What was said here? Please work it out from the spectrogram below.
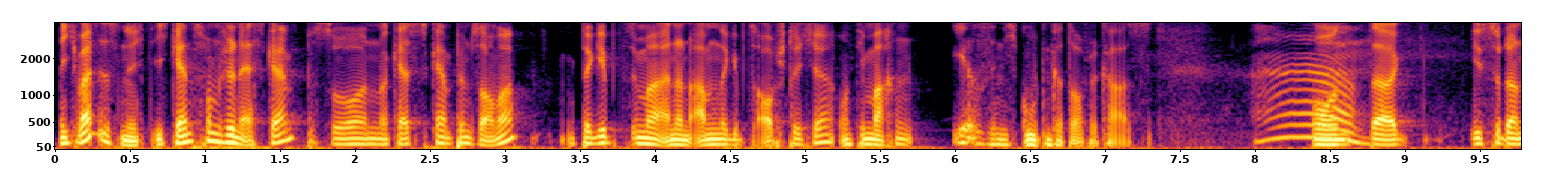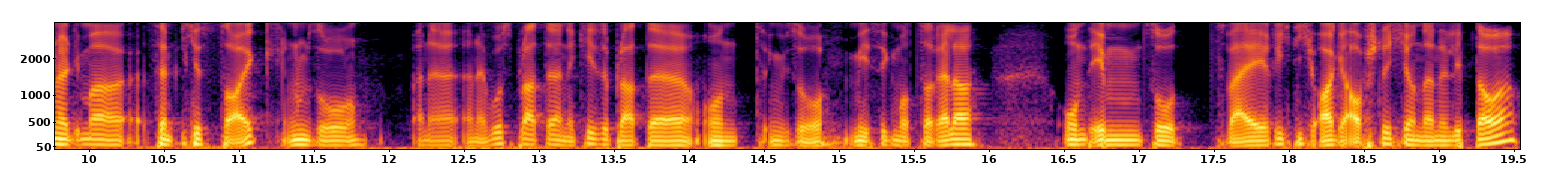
ich weiß es nicht. Ich kenne es vom Jeunesse Camp, so ein Orchestercamp im Sommer. Da gibt es immer einen Abend, da gibt es Aufstriche und die machen irrsinnig guten Kartoffelkas. Ah, Und da isst du dann halt immer sämtliches Zeug, so eine, eine Wurstplatte, eine Käseplatte und irgendwie so mäßig Mozzarella und eben so zwei richtig arge Aufstriche und eine Lipdauer.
